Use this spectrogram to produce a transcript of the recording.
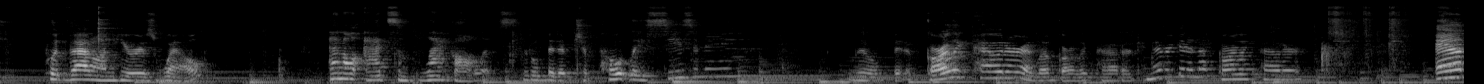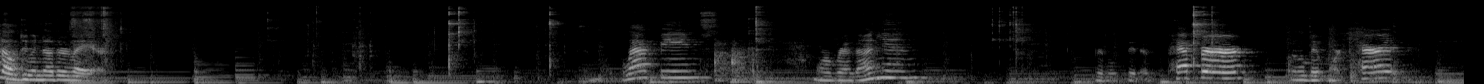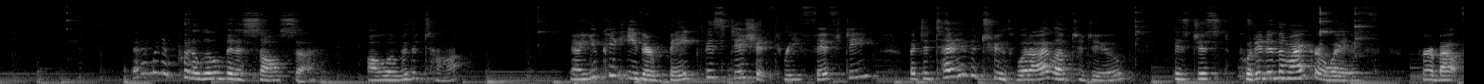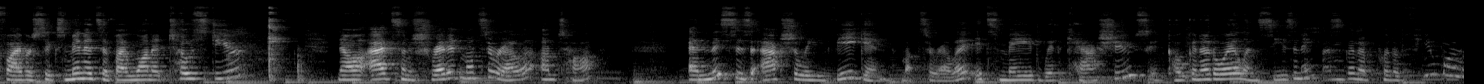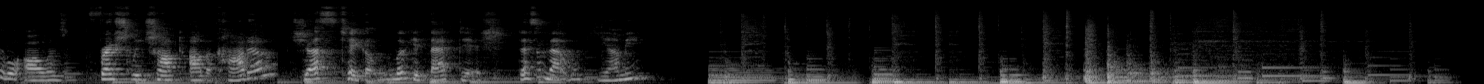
put that on here as well. And I'll add some black olives, a little bit of chipotle seasoning, a little bit of garlic powder. I love garlic powder. Can never get enough garlic powder. And I'll do another layer. Some more black beans, more red onion, a little bit of pepper, a little bit more carrot. Then I'm gonna put a little bit of salsa all over the top. Now you can either bake this dish at 350, but to tell you the truth, what I love to do is just put it in the microwave for about five or six minutes if I want it toastier. Now I'll add some shredded mozzarella on top. And this is actually vegan mozzarella. It's made with cashews and coconut oil and seasoning. I'm gonna put a few more little olives, freshly chopped avocado. Just take a look at that dish. Doesn't that look yummy?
